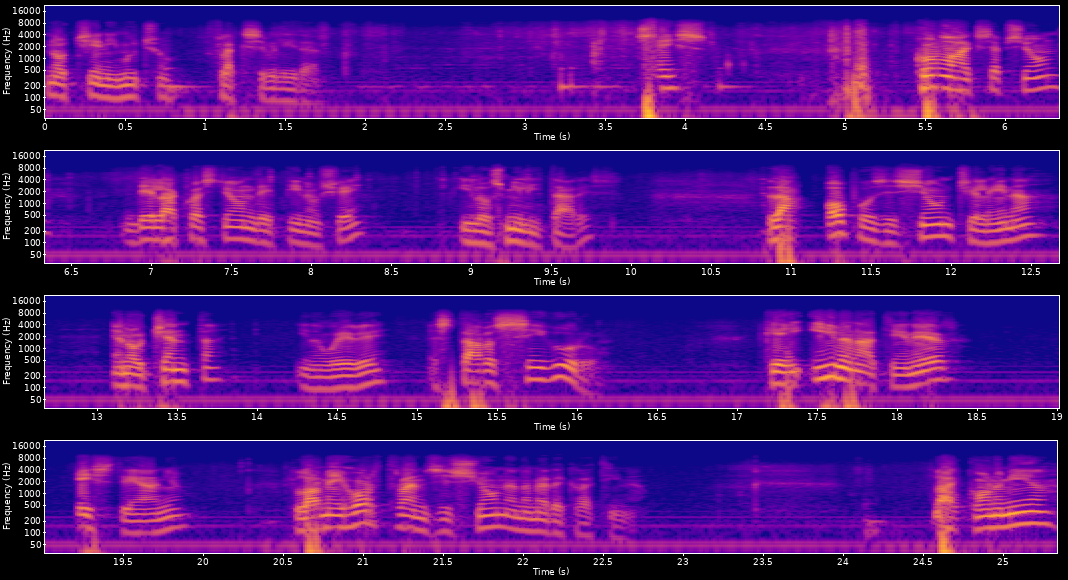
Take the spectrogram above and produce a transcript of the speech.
no tiene mucha flexibilidad. Seis, con la excepción de la cuestión de Pinochet y los militares, la oposición chilena en 89 estaba seguro que iban a tener este año la mejor transición en América Latina. La economía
